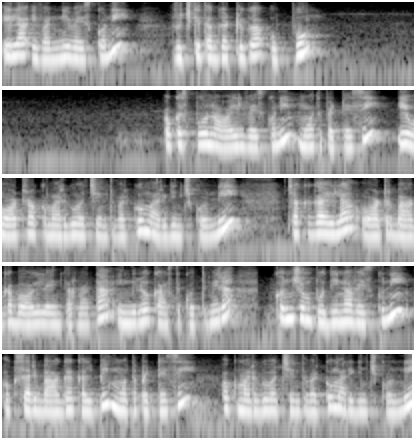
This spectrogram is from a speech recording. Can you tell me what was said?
ఇలా ఇవన్నీ వేసుకొని రుచికి తగ్గట్లుగా ఉప్పు ఒక స్పూన్ ఆయిల్ వేసుకొని మూత పెట్టేసి ఈ వాటర్ ఒక మరుగు వచ్చేంత వరకు మరిగించుకోండి. చక్కగా ఇలా వాటర్ బాగా బాయిల్ అయిన తర్వాత ఇందులో కాస్త కొత్తిమీర కొంచెం పుదీనా వేసుకుని ఒకసారి బాగా కలిపి మూత పెట్టేసి ఒక మరుగు వచ్చేంత వరకు మరిగించుకోండి.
